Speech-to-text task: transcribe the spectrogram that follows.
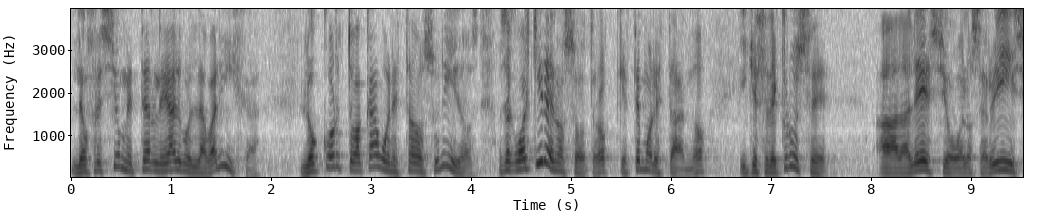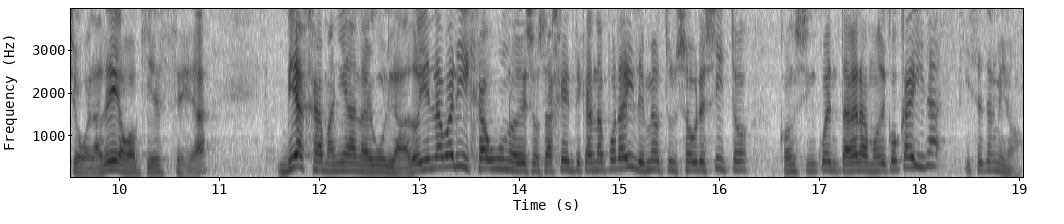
le ofreció meterle algo en la valija. Lo corto a cabo en Estados Unidos. O sea, cualquiera de nosotros que esté molestando y que se le cruce a D'Alessio o a los servicios o a la DEA o a quien sea, viaja mañana a algún lado y en la valija uno de esos agentes que anda por ahí le mete un sobrecito con 50 gramos de cocaína y se terminó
